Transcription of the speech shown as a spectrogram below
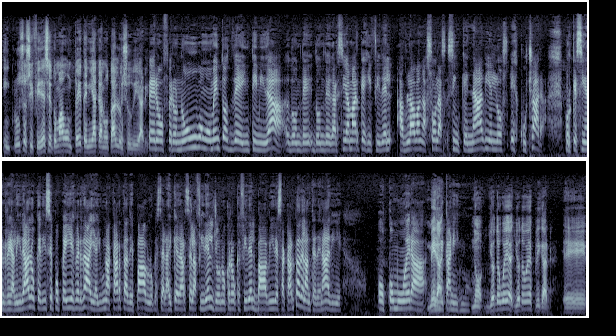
incluso si Fidel se tomaba un té tenía que anotarlo en su diario. Pero, pero no hubo momentos de intimidad donde, donde García Márquez y Fidel hablaban a solas sin que nadie los escuchara. Porque si en realidad lo que dice Popeye es verdad y hay una carta de Pablo que se la hay que dársela a Fidel, yo no creo que Fidel va a abrir esa carta delante de nadie. ¿O cómo era Mira, el mecanismo? No, yo te voy a, yo te voy a explicar. Eh,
